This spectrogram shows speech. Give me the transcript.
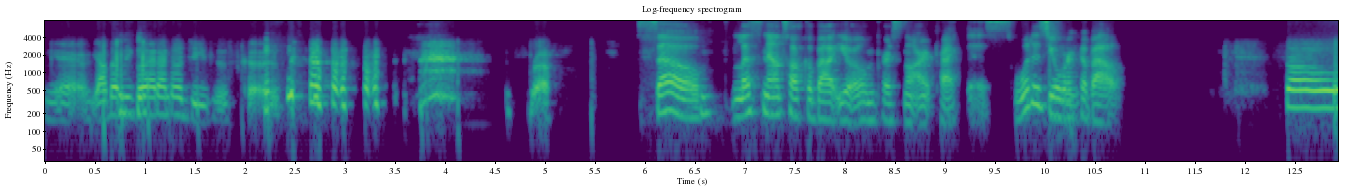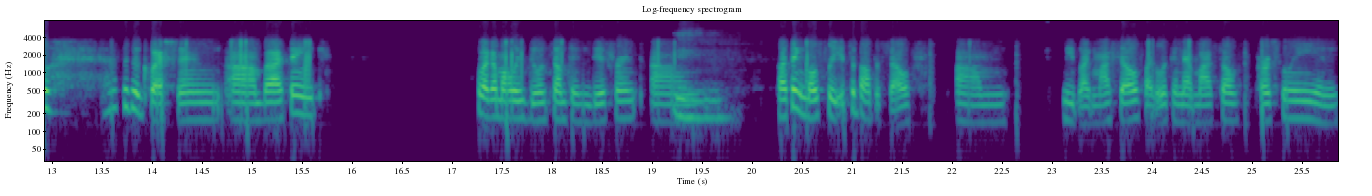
yeah. Y'all better be glad I know Jesus, cause rough. So let's now talk about your own personal art practice. What is your mm-hmm. work about? So that's a good question. Um, but I think I like I'm always doing something different. Um, mm. I think mostly it's about the self. Um, me like myself, like looking at myself personally and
